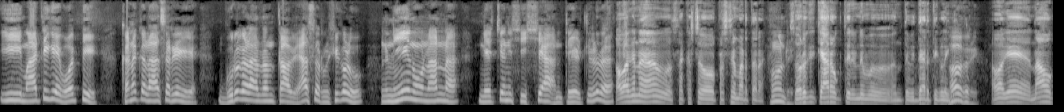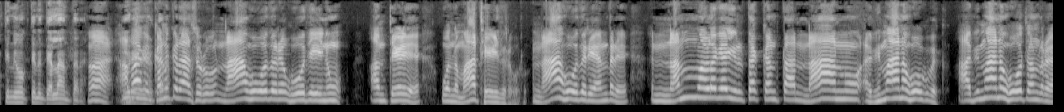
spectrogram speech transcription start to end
ಈ ಮಾತಿಗೆ ಒಪ್ಪಿ ಕನಕದಾಸರಿಗೆ ಗುರುಗಳಾದಂಥ ವ್ಯಾಸ ಋಷಿಗಳು ನೀನು ನನ್ನ ನೆಚ್ಚಿನ ಶಿಷ್ಯ ಅಂತ ಹೇಳಿ ತಿಳಿದ. ಅವಾಗನ ಸಾಕಷ್ಟು ಪ್ರಶ್ನೆ ಮಾಡ್ತಾರ. ಹ್ಞೂ ರೀ. ಸ್ವರ್ಗಕ್ಕೆ ಯಾರು ಹೋಗ್ತೀರಿ ನಿಮ್ಮ ಅಂತ ವಿದ್ಯಾರ್ಥಿಗಳಿಗೆ? ಹೌದ್ರಿ ಅವಾಗ ನಾ ಹೋಗ್ತೀನಿ ಹೋಗ್ತೇನೆ ಅಂತ ಎಲ್ಲ ಅಂತಾರ. ಹಾ ಅವಾಗ ಕನಕದಾಸರು ನಾ ಹೋದರೆ ಹೋದೇನು? ಅಂತೇಳಿ ಒಂದು ಮಾತು ಹೇಳಿದರು ಅವರು. ನಾ ಹೋದರೆ ಅಂದರೆ ನಮ್ಮೊಳಗೆ ಇರ್ತಕ್ಕಂಥ ನಾನು ಅಭಿಮಾನ ಹೋಗಬೇಕು. ಅಭಿಮಾನ ಹೋತಂದ್ರೆ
